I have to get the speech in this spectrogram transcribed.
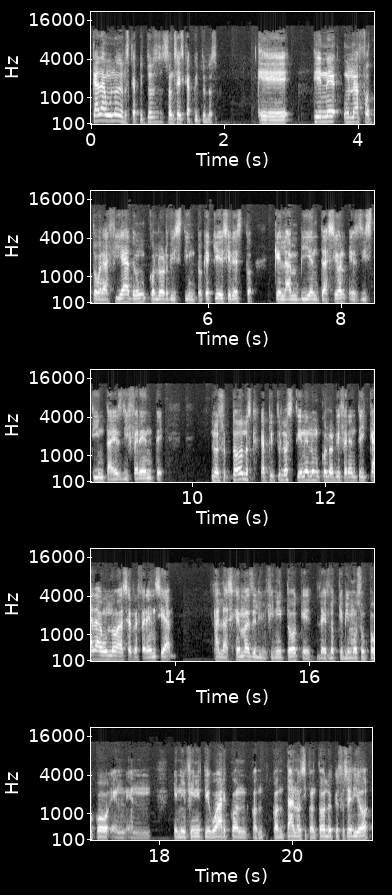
Cada uno de los capítulos son seis capítulos. Eh, tiene una fotografía de un color distinto. ¿Qué quiere decir esto? Que la ambientación es distinta, es diferente. Los, todos los capítulos tienen un color diferente y cada uno hace referencia a las gemas del infinito, que es lo que vimos un poco en, Infinity War con, con, Thanos y con todo lo que sucedió.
